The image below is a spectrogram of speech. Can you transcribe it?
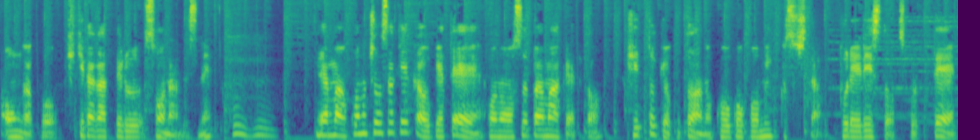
音楽を聴きたがってるそうなんですね。うんうんで、まあ、この調査結果を受けて、このスーパーマーケット、ヒット曲とあの広告をミックスしたプレイリストを作って、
